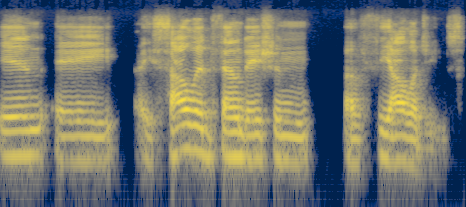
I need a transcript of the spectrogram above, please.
in a a solid foundation of theologies.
